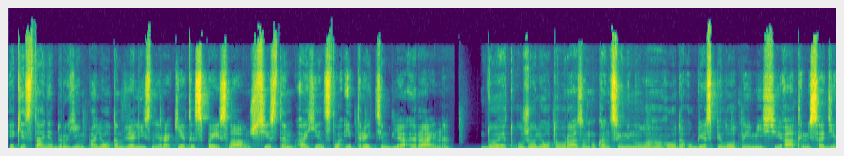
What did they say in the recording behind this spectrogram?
які стане другім палётам вялізнай ракеты Space Launch System агенства і трэцім для Эрайна. Дуэт ужо лётаў разам у канцы мінулага года ў беспілотнай місіі Атэміс-1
